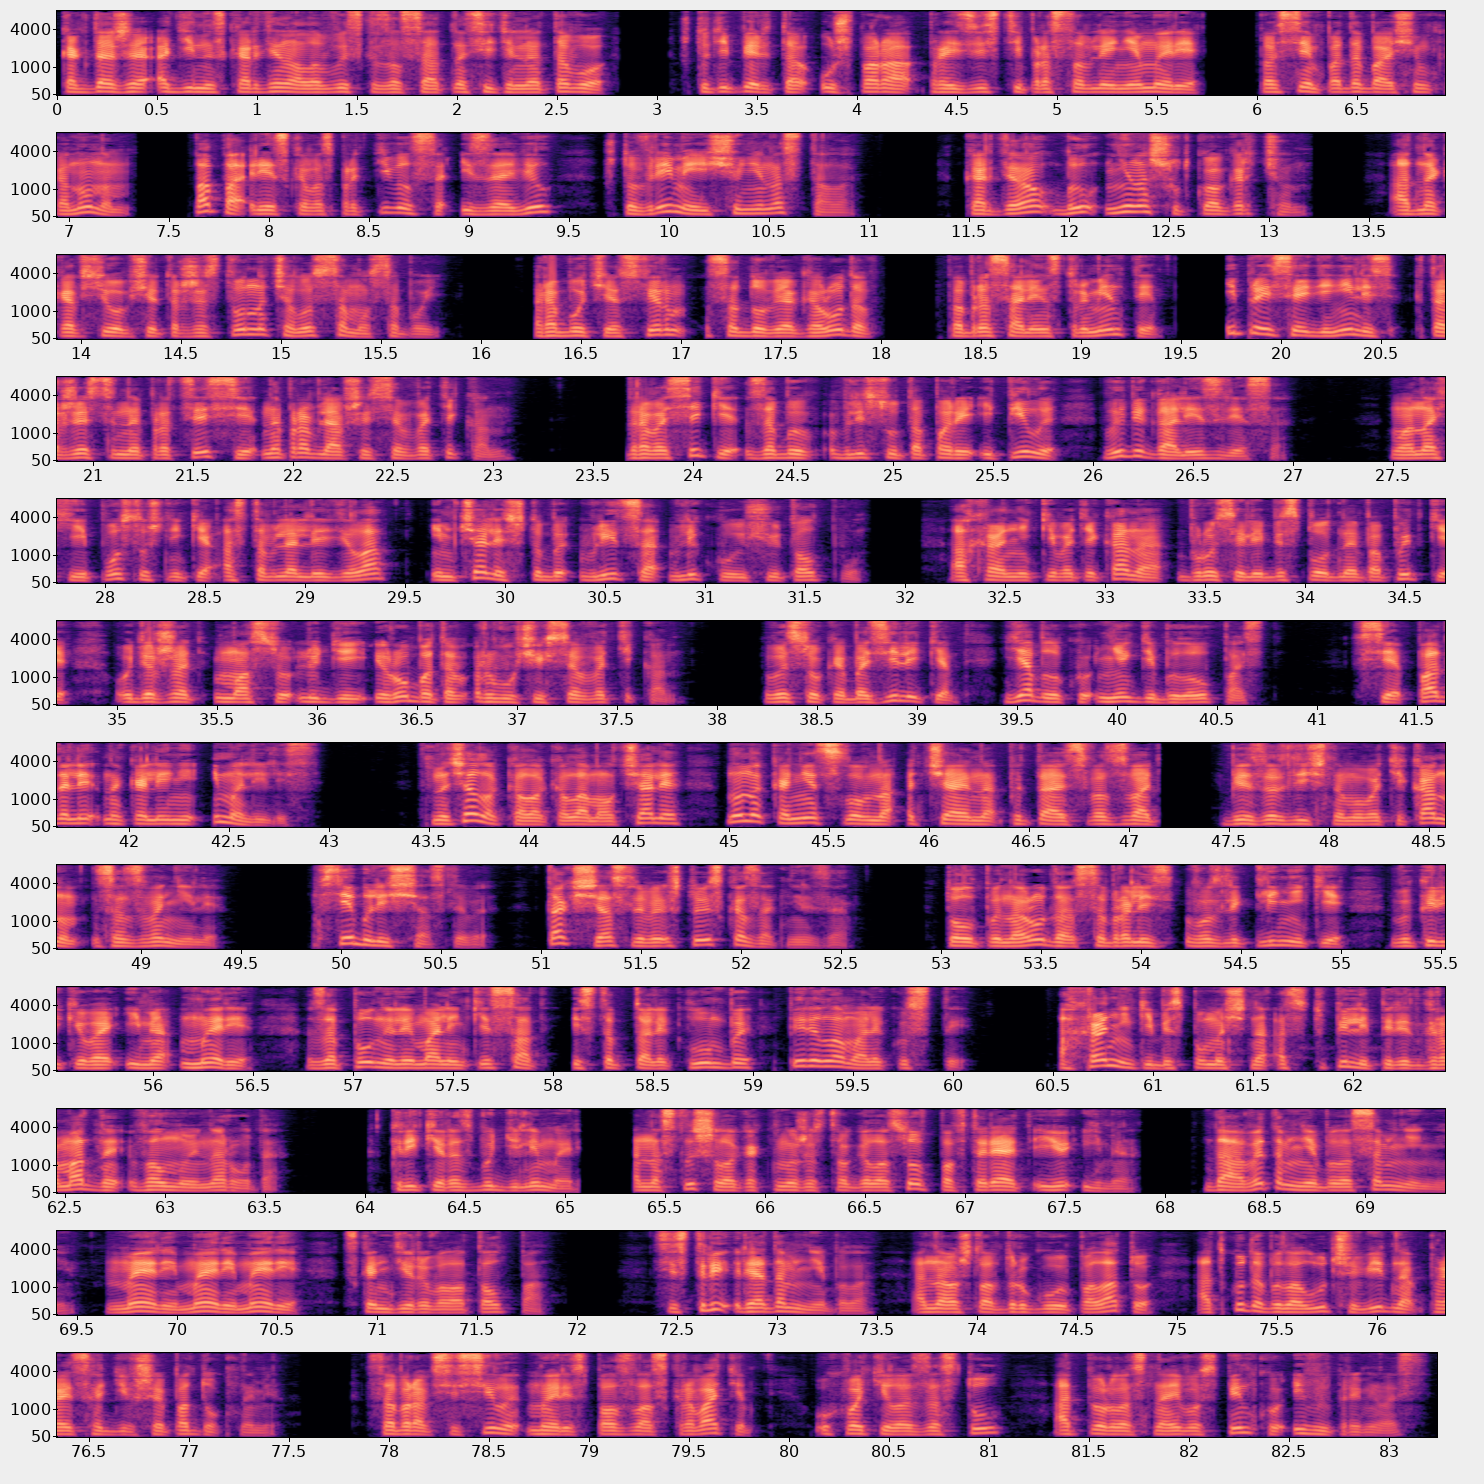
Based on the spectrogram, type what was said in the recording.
Когда же один из кардиналов высказался относительно того, что теперь-то уж пора произвести прославление Мэри по всем подобающим канонам, папа резко воспротивился и заявил, что время еще не настало. Кардинал был не на шутку огорчен. Однако всеобщее торжество началось само собой. Рабочие с ферм, садов и огородов побросали инструменты и присоединились к торжественной процессии, направлявшейся в Ватикан. Дровосеки, забыв в лесу топоры и пилы, выбегали из леса. Монахи и послушники оставляли дела и мчались, чтобы влиться в ликующую толпу. Охранники Ватикана бросили бесплодные попытки удержать массу людей и роботов, рвущихся в Ватикан. В высокой базилике яблоку негде было упасть. Все падали на колени и молились. Сначала колокола молчали, но, наконец, словно отчаянно пытаясь воззвать безразличному Ватикану, зазвонили. Все были счастливы. Так счастливы, что и сказать нельзя. Толпы народа собрались возле клиники, выкрикивая имя Мэри, заполнили маленький сад, и стоптали клумбы, переломали кусты. Охранники беспомощно отступили перед громадной волной народа. Крики разбудили Мэри. Она слышала, как множество голосов повторяет ее имя. Да, в этом не было сомнений. «Мэри, Мэри, Мэри!» – скандировала толпа. Сестры рядом не было. Она ушла в другую палату, откуда было лучше видно происходившее под окнами. Собрав все силы, Мэри сползла с кровати, ухватилась за стул, оперлась на его спинку и выпрямилась.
